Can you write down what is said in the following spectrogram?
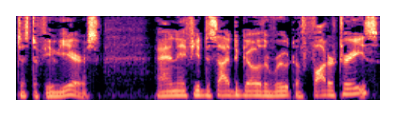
just a few years. And if you decide to go the route of fodder trees,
